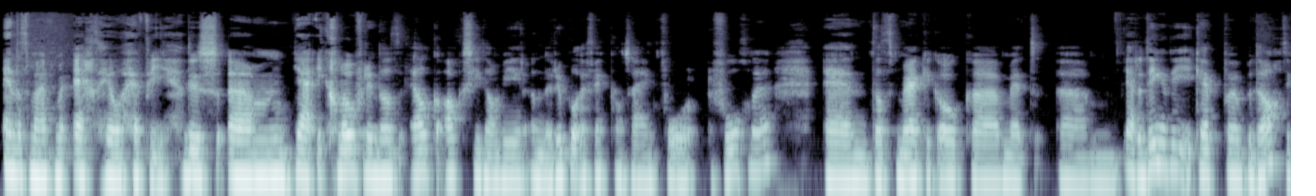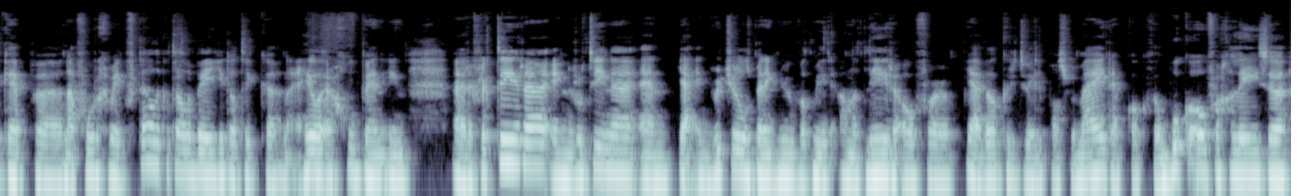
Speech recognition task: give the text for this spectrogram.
En dat maakt me echt heel happy. Dus um, ja, ik geloof erin dat elke actie dan weer een ripple effect kan zijn voor de volgende. En dat merk ik ook uh, met um, ja, de dingen die ik heb uh, bedacht. Ik heb, uh, nou, vorige week vertelde ik het al een beetje, dat ik nou, heel erg goed ben in reflecteren, in routine. En ja, in rituals ben ik nu wat meer aan het leren over ja, welke rituelen passen bij mij. Daar heb ik ook veel boeken over gelezen.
